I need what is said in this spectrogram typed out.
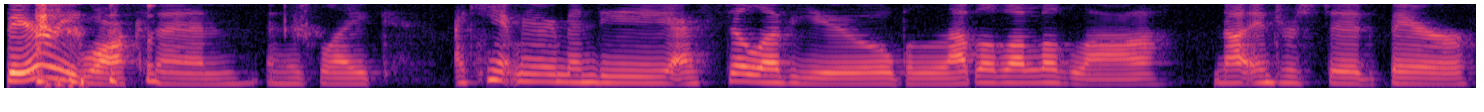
Barry walks in and is like, I can't marry Mindy. I still love you. Blah, blah, blah, blah, blah. Not interested, Bear.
